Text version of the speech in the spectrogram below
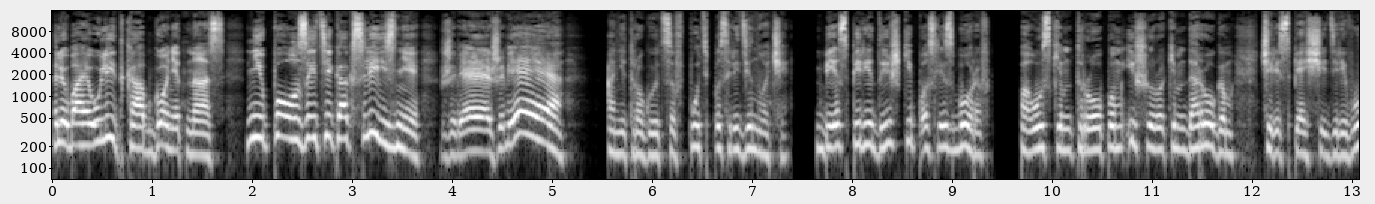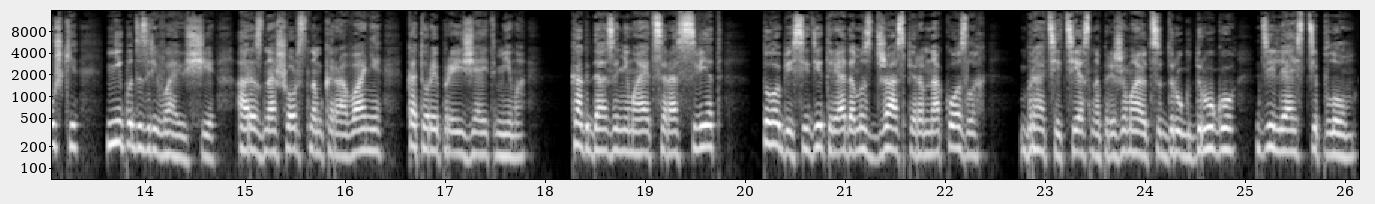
любая улитка обгонит нас! Не ползайте, как слизни! Живее, живее!» Они трогаются в путь посреди ночи, без передышки после сборов, по узким тропам и широким дорогам, через спящие деревушки, не подозревающие о разношерстном караване, который проезжает мимо. Когда занимается рассвет, Тоби сидит рядом с Джаспером на козлах. Братья тесно прижимаются друг к другу, делясь теплом.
